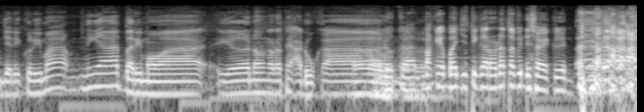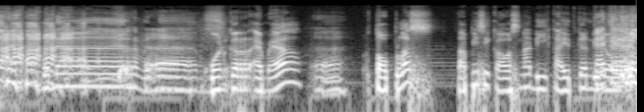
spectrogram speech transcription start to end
jadi kuli mah niat bari mawa ieu non teh adukan. Aduh kan, pakai baju tiga roda tapi disoekeun. bener, bener. Mun keur ML topless tapi si kaosna dikaitkan di hulu.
